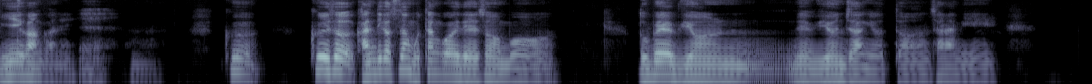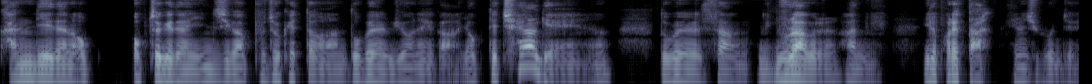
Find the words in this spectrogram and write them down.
이해가 안 가네. 예. 음. 그 그래서 간디가 수상 못한 거에 대해서 뭐 노벨 위원회 위원장이었던 사람이 간디에 대한 업, 업적에 대한 인지가 부족했던 노벨 위원회가 역대 최악의 어? 노벨상 누락을 한 일을 벌였다 이런 식으로 이제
